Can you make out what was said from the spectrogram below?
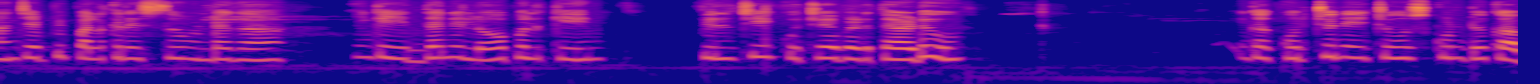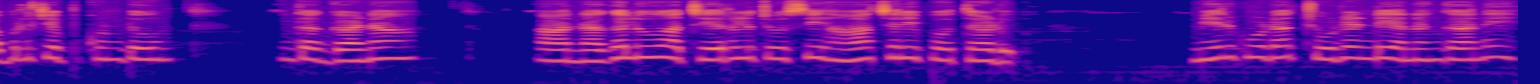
అని చెప్పి పలకరిస్తూ ఉండగా ఇంకా ఇద్దరిని లోపలికి పిలిచి కూర్చోబెడతాడు. ఇంకా కూర్చుని చూసుకుంటూ కబుర్లు చెప్పుకుంటూ ఇంకా గణ ఆ నగలు ఆ చీరలు చూసి ఆశ్చర్యపోతాడు. మీరు కూడా చూడండి అనగానే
